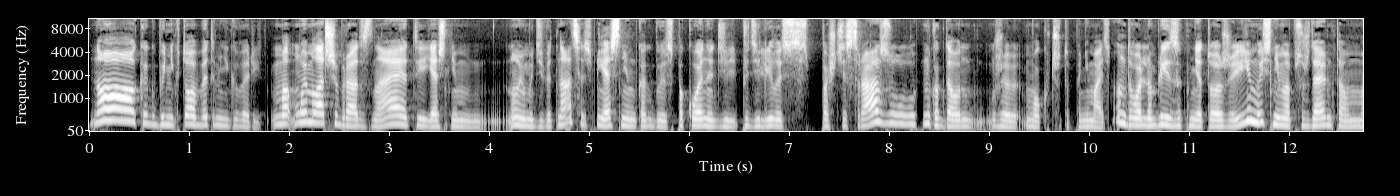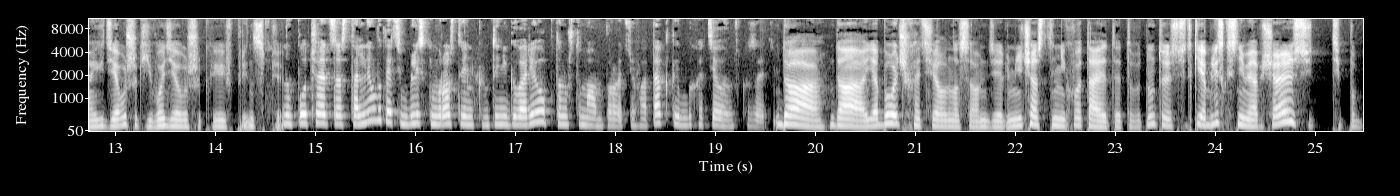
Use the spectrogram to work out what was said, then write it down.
Но, как бы, никто об этом не говорит. М- мой младший брат знает, и я с ним, ну, ему 19, я с ним, как бы, спокойно поделилась почти сразу, ну, когда он уже мог что-то понимать. Он довольно близок мне тоже, и мы с ним обсуждаем там моих девушек, его девушек, и в принципе... Ну, получается, остальным вот этим близким родственникам ты не говорила, потому что мама против, а так ты бы хотела им сказать? Да, да, я бы очень хотела, на самом деле. Мне часто не хватает этого. Ну, то есть все таки я близко с ними общаюсь, типа,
